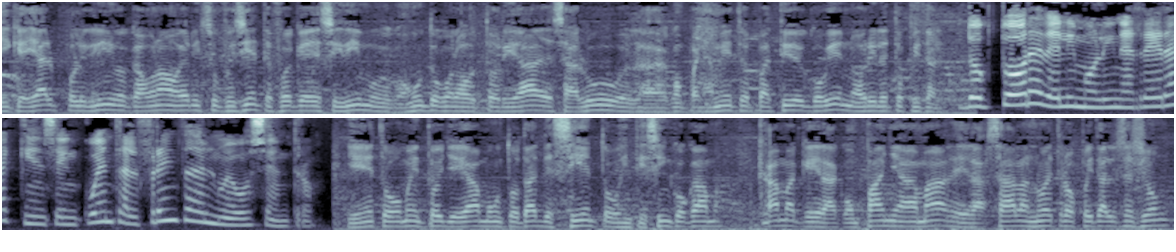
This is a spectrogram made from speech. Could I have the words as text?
y que ya el policlínico de Cabonado era insuficiente, fue que decidimos, conjunto con las autoridades de salud, el acompañamiento del partido y del gobierno, abrir este hospital. Doctor Edeli Molina Herrera, quien se encuentra al frente del nuevo centro. Y en estos momentos llegamos a un total de 125 camas, camas que la acompaña además de la sala nuestra hospitalización,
